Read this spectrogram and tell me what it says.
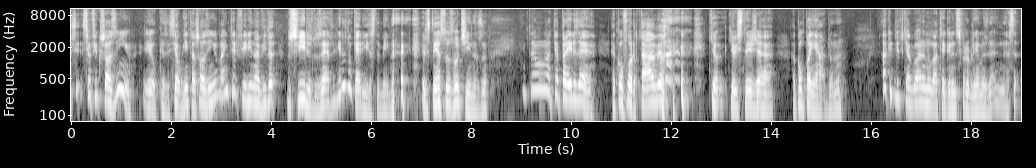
se eu fico sozinho, eu, quer dizer, se alguém está sozinho, vai interferir na vida dos filhos, dos netos. Eles não querem isso também, né? Eles têm as suas rotinas. Né? Então, até para eles é, é confortável que, eu, que eu esteja acompanhado. Né? Acredito que agora não vai ter grandes problemas né, nessa,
